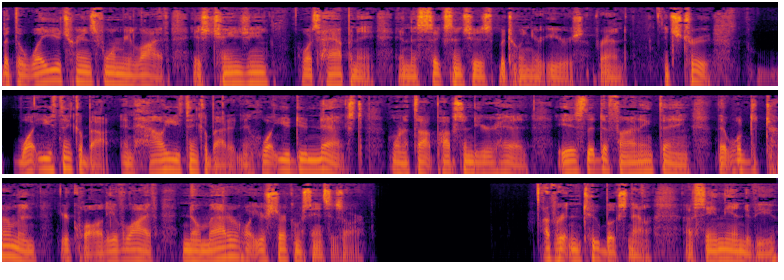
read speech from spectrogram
But the way you transform your life is changing what's happening in the six inches between your ears, friend. It's true what you think about and how you think about it and what you do next when a thought pops into your head is the defining thing that will determine your quality of life, no matter what your circumstances are. I've written two books now. I've seen the End of You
